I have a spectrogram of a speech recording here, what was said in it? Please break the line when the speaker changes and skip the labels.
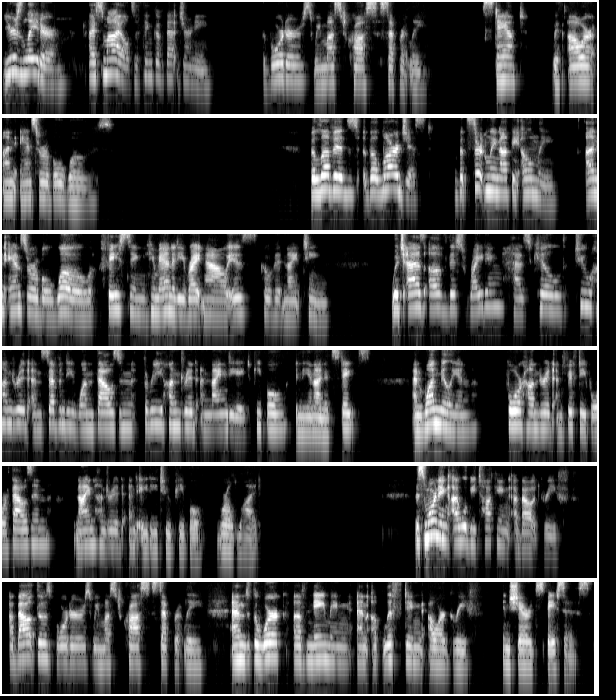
Years later, I smile to think of that journey, the borders we must cross separately, stamped with our unanswerable woes. Beloveds, the largest, but certainly not the only, unanswerable woe facing humanity right now is COVID 19 which as of this writing has killed 271,398 people in the United States and 1,454,982 people worldwide. This morning, I will be talking about grief, about those borders we must cross separately, and the work of naming and uplifting our grief in shared spaces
